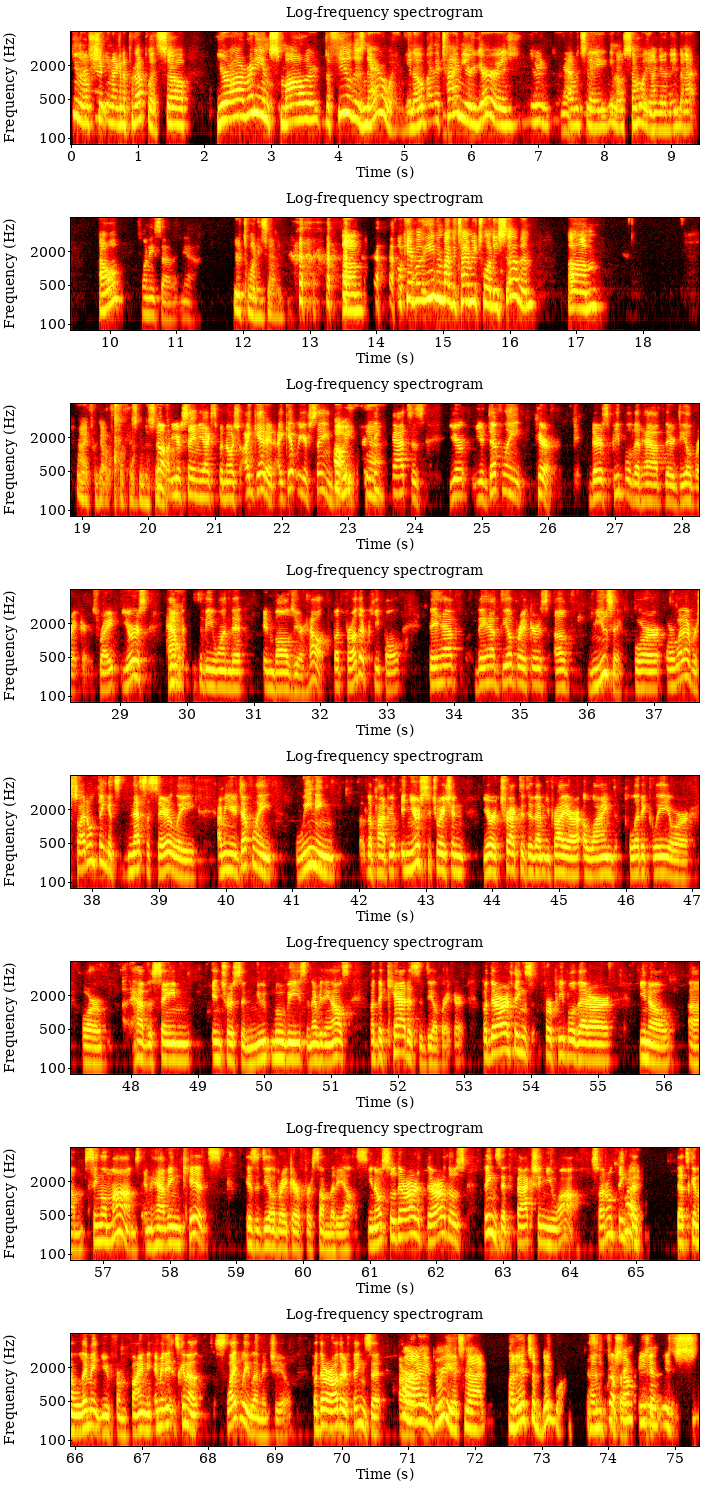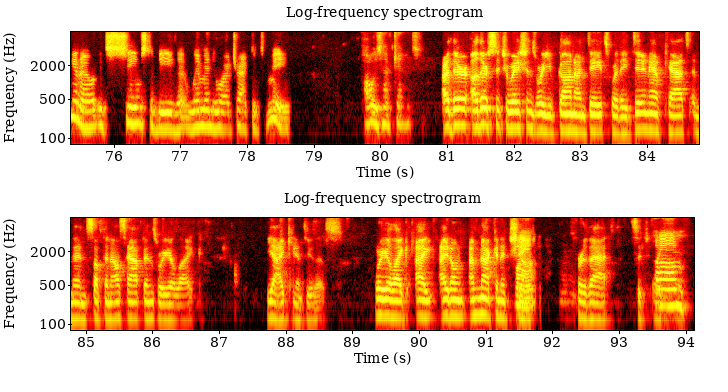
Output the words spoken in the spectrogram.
you know, shit you're not gonna put up with. So you're already in smaller, the field is narrowing, you know. By the time you're your age, you're Yeah. I would say, you know, somewhat younger than me, but not how old? 27. Yeah. You're 27. um, okay, but even by the time you're 27, um, I forgot what the fuck I was going to say. no, you're saying the exponential. I get it. I get what you're saying. oh, But I think cats is you're you're definitely here. There's people that have their deal breakers, right? Yours happens to be one that involves your health, but for other people, they have they have deal breakers of music or or whatever. So I don't think it's necessarily. I mean, you're definitely weaning the popular. In your situation, you're attracted to them. You probably are aligned politically or or have the same interests in mu- movies and everything else. But the cat is the deal breaker. But there are things for people that are, you know, um, single moms and having kids is a deal breaker for somebody else. You know, so there are there are those things that faction you off. So I don't think Right. that that's going to limit you from finding. I mean, it's going to slightly limit you, but there are other things that are. well, I agree. It's not, but it's a big one. it's and for some reason, it's you know, it seems to be that women who are attracted to me always have cats. Are there other situations where you've gone on dates where they didn't have cats and then something else happens where you're like, yeah, I can't do this. Where you're like, I, I don't, I'm not going to change for that. situ- Like, Um,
